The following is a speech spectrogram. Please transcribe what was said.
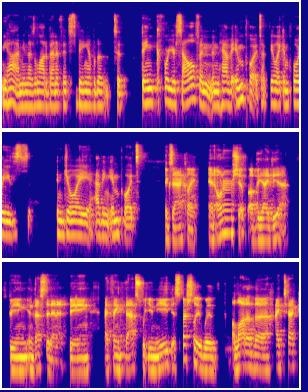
yeah i mean there's a lot of benefits to being able to to think for yourself and and have input. I feel like employees enjoy having input. Exactly and ownership of the idea, being invested in it, being, I think that's what you need, especially with a lot of the high tech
